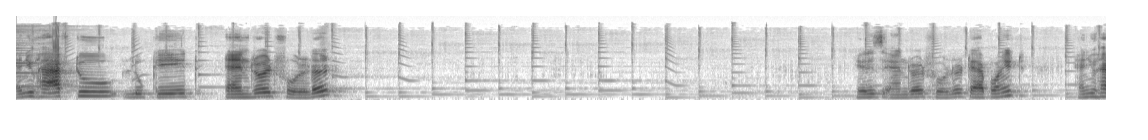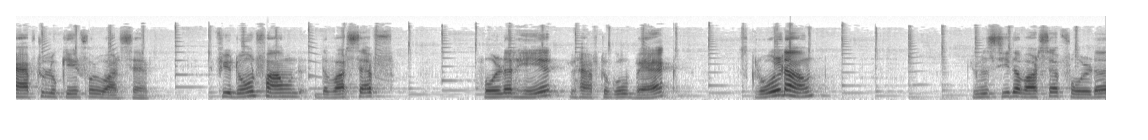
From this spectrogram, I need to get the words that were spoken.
And you have to locate android folder. Here is android folder tap on it. And you have to locate for whatsapp. If you don't found the whatsapp folder here you have to go back scroll down you will see the whatsapp folder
